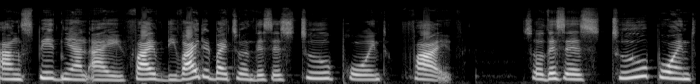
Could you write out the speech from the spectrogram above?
ang speed niyan ay 5 divided by 2 and this is 2.5. So this is 2.5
